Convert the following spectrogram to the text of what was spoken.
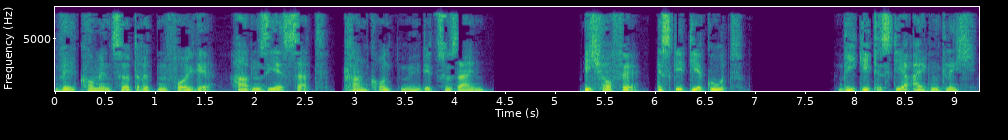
Willkommen zur dritten Folge, haben Sie es satt, krank und müde zu sein? Ich hoffe, es geht dir gut. Wie geht es dir eigentlich?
